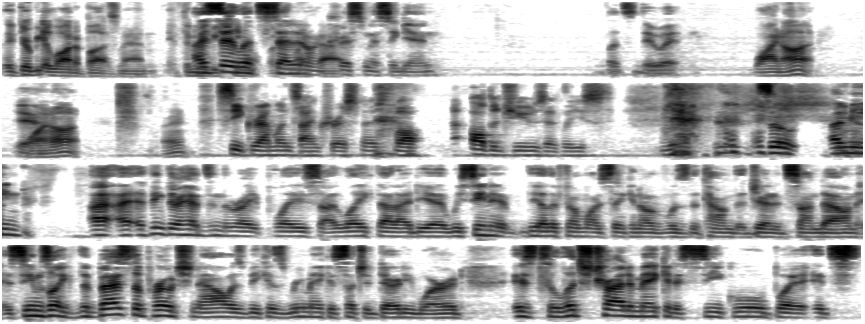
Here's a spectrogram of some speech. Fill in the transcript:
Like there'd be a lot of buzz, man. If the I say let's set it looking on that. Christmas again. Let's do it. Why not? Yeah. Why not? Right? See Gremlins on Christmas. Well, all the Jews at least. Yeah. So I mean, I, I think their head's in the right place. I like that idea. We've seen it. The other film I was thinking of was the town that dreaded sundown. It seems like the best approach now is because remake is such a dirty word, is to let's try to make it a sequel, but it's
